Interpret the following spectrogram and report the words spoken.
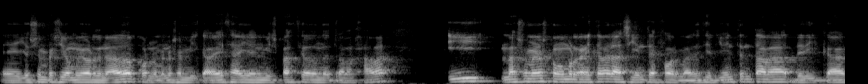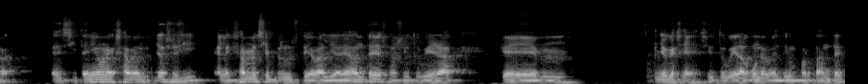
eh, yo siempre he sido muy ordenado, por lo menos en mi cabeza y en mi espacio donde trabajaba, y más o menos como me organizaba de la siguiente forma, es decir, yo intentaba dedicar, eh, si tenía un examen, yo sé si, el examen siempre lo estudiaba el día de antes, o si tuviera que, mm, yo qué sé, si tuviera algún evento importante,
